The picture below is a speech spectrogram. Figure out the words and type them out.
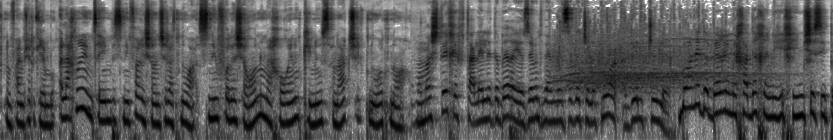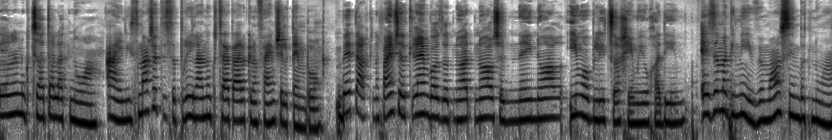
כנפיים של קרמבו. אנחנו נמצאים בסניף הראשון של התנועה, סניף הוד השרון, ומאחורינו כינוס ענק של תנועות נוער. ממש תכף תעלה לדבר היוזמת והמייסדת של התנועה, עדיאל צ'ולר. בואו נדבר עם אחד החניכים שסיפר לנו קצת על התנועה. היי, נשמח שתספרי לנו קצת על הכנפיים של קרמבו. בטח, כנפיים של קרמבו זו תנועת נוער של בני נוער עם או בלי צרכים מיוחדים. איזה מגניב, ומה עושים בתנועה?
